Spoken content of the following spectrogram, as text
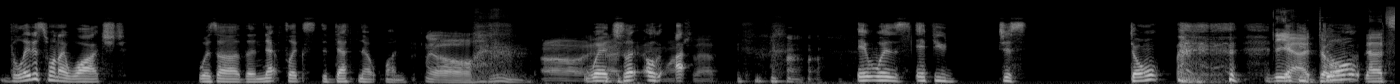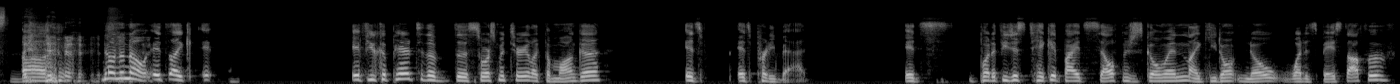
the latest one I watched was uh the Netflix the Death Note one. Oh, Oh, Which, I like, oh, didn't that. It was if you just don't yeah, don't. don't- That's uh, no no no. It's like it, if you compare it to the the source material like the manga it's it's pretty bad. It's but if you just take it by itself and just go in like you don't know what it's based off of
